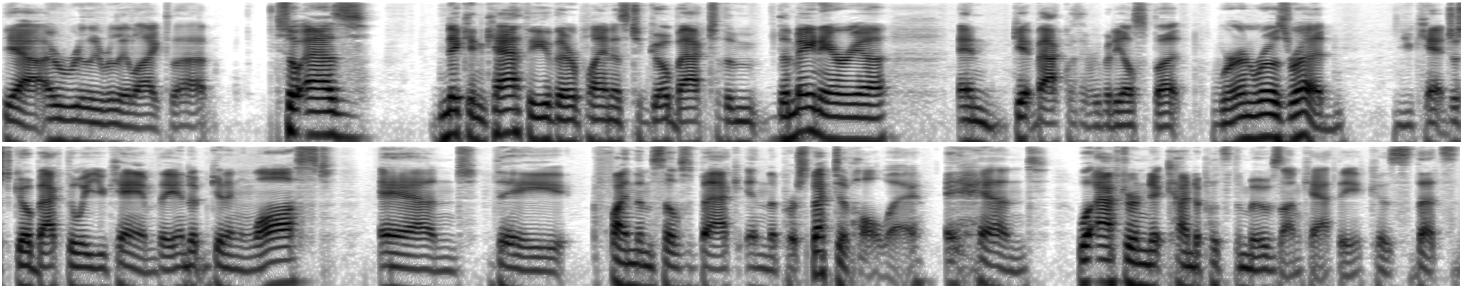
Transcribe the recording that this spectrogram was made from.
Yeah, I really, really liked that. So as Nick and Kathy, their plan is to go back to the the main area and get back with everybody else. But we're in Rose Red. You can't just go back the way you came. They end up getting lost and they find themselves back in the perspective hallway. And well, after Nick kind of puts the moves on Kathy, because that's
